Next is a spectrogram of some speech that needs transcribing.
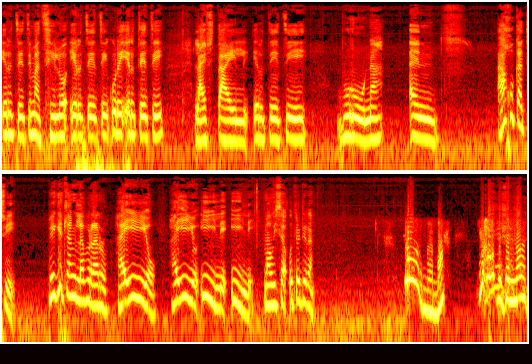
e re tsetse matshelo e re tsetse kore e re tsetse lifestyle e re tsetse borona and ha go ka thwe beke tlang la boraro ha iyo ha iyo ile ile. Mawisa o tlo dirang no mama you there's a lot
